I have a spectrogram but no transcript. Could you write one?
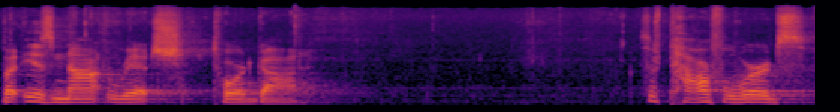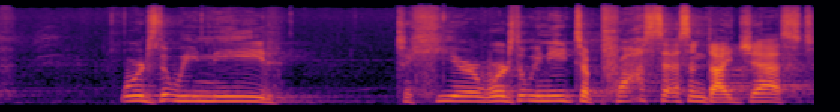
but is not rich toward God. Such powerful words. Words that we need to hear, words that we need to process and digest.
